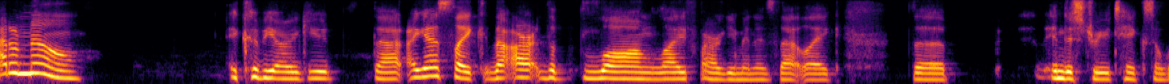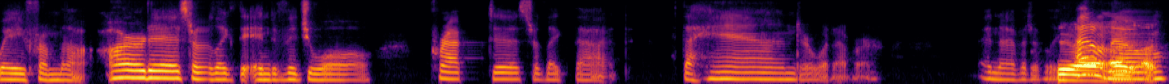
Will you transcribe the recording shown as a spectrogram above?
I don't know. It could be argued that I guess like the art, the long life argument is that like the industry takes away from the artist or like the individual practice or like that the hand or whatever inevitably yeah, i don't know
